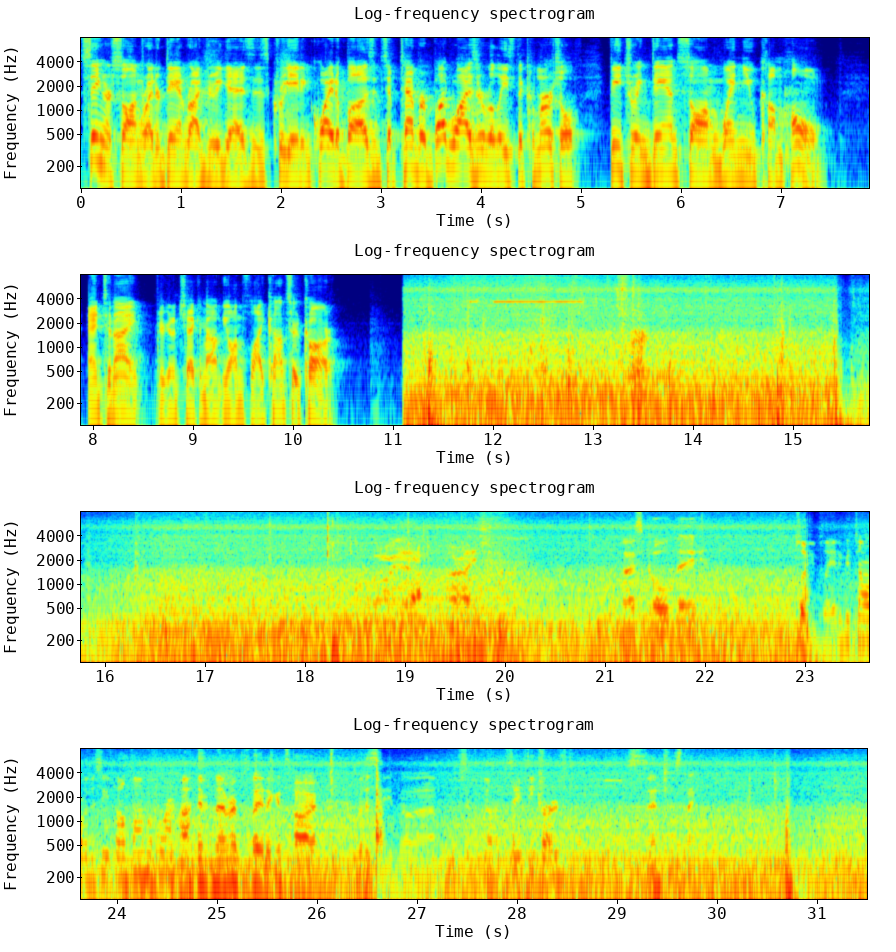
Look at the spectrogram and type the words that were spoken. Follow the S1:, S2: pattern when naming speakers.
S1: Singer songwriter Dan Rodriguez is creating quite a buzz. In September, Budweiser released a commercial featuring Dan's song When You Come Home. And tonight, you're going to check him out in the on the fly concert car.
S2: Oh yeah.
S3: All right.
S2: Nice cold day.
S3: So you played a guitar with a seatbelt on before?
S2: I've never played a guitar with a seatbelt on.
S3: Uh, Safety first.
S2: This is interesting.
